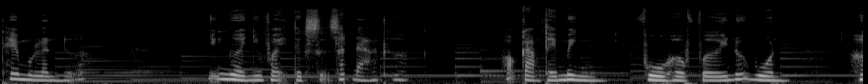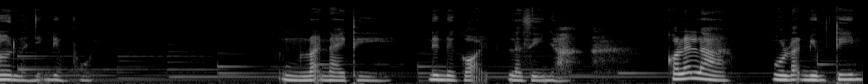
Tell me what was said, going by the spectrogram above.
thêm một lần nữa. Những người như vậy thực sự rất đáng thương. Họ cảm thấy mình phù hợp với nỗi buồn hơn là những niềm vui. Ừ, loại này thì nên được gọi là gì nhỉ? Có lẽ là một loại niềm tin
